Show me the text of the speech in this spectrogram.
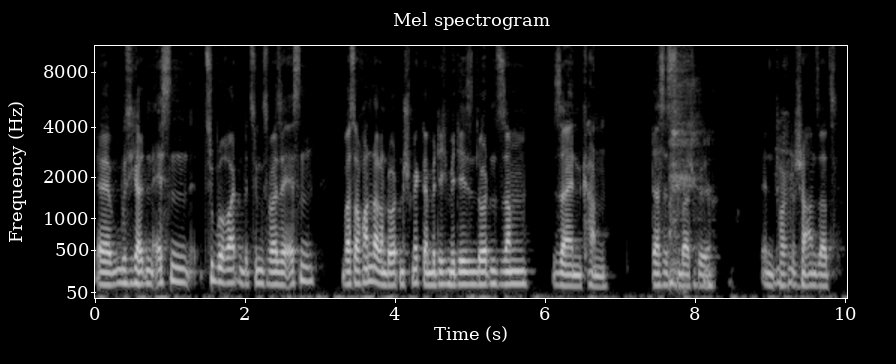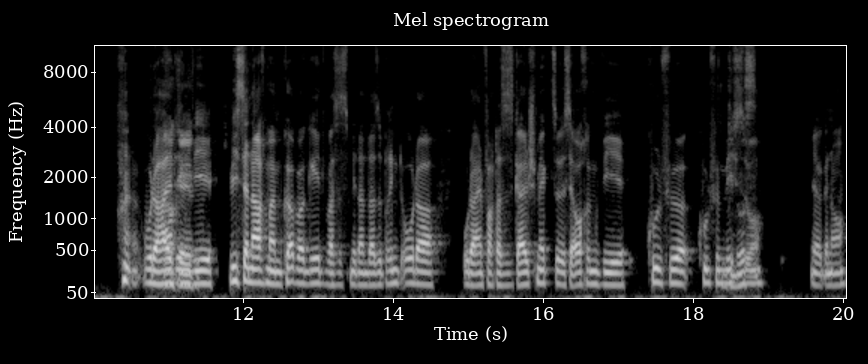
äh, muss ich halt ein Essen zubereiten, beziehungsweise essen, was auch anderen Leuten schmeckt, damit ich mit diesen Leuten zusammen sein kann. Das ist zum Beispiel ein praktischer Ansatz. oder halt Okay. irgendwie, wie es danach meinem Körper geht, was es mir dann da so bringt, oder, oder einfach, dass es geil schmeckt, so ist ja auch irgendwie cool für, cool für mich Genuss. so. Ja, genau.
